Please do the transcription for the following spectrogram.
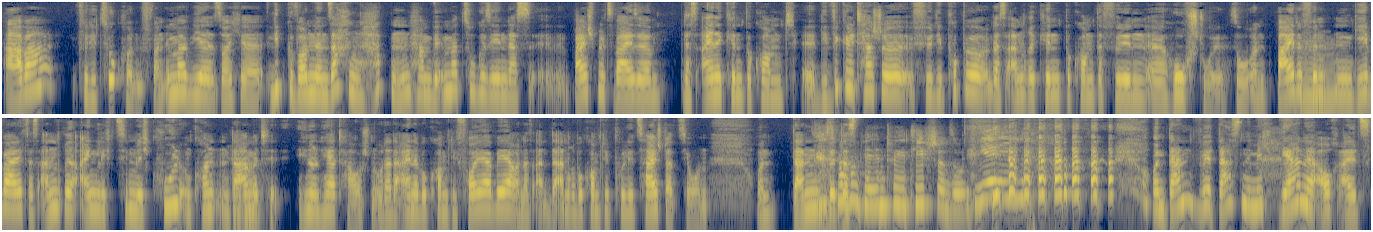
Aber für die Zukunft, wann immer wir solche liebgewonnenen Sachen hatten, haben wir immer zugesehen, dass äh, beispielsweise das eine Kind bekommt äh, die Wickeltasche für die Puppe und das andere Kind bekommt dafür den äh, Hochstuhl. So und beide mhm. finden jeweils das andere eigentlich ziemlich cool und konnten damit ja. hin und her tauschen. Oder der eine bekommt die Feuerwehr und das, der andere bekommt die Polizeistation. Und dann das wird das wir intuitiv schon so. Yay! und dann wird das nämlich gerne auch als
